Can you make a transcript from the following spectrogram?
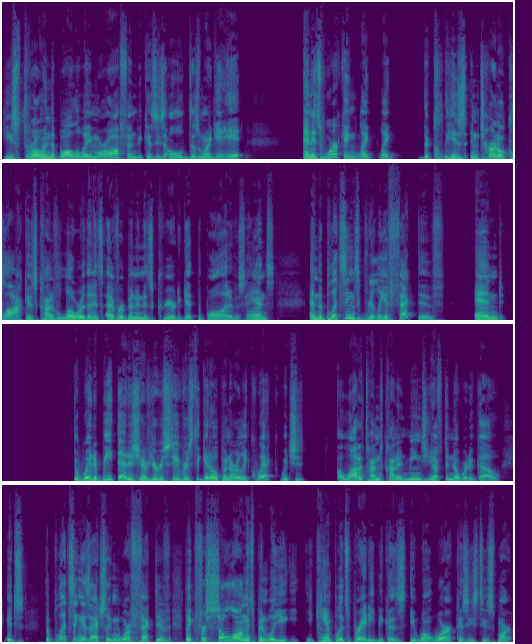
he's throwing the ball away more often because he's old, doesn't want to get hit, and it's working. Like like the his internal clock is kind of lower than it's ever been in his career to get the ball out of his hands, and the blitzing's really effective. And the way to beat that is you have your receivers to get open early quick, which is a lot of times kind of means you have to know where to go. It's the blitzing is actually more effective. Like for so long, it's been well, you you can't blitz Brady because it won't work because he's too smart.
